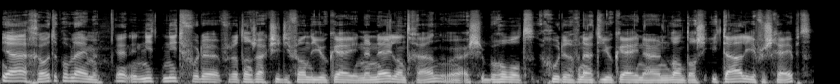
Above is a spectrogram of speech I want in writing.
Ja, grote problemen. Ja, niet, niet voor, de, voor de transacties die van de UK naar Nederland gaan, maar als je bijvoorbeeld goederen vanuit de UK naar een land als Italië verscheept,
